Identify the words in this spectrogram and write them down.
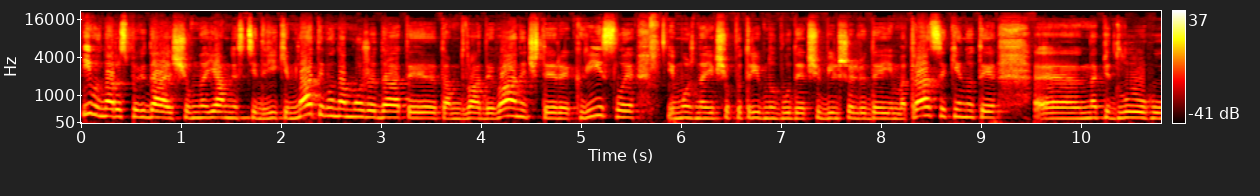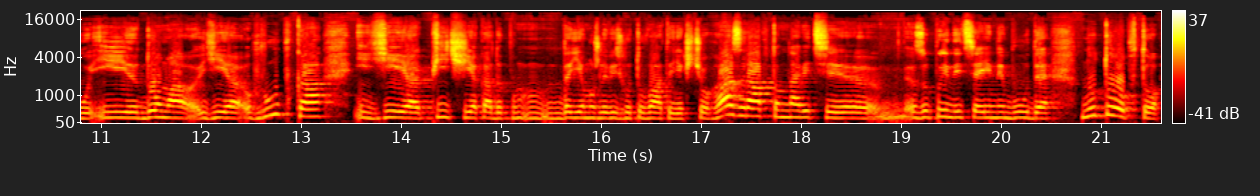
І вона розповідає, що в наявності дві кімнати вона може дати, там два дивани, чотири крісли, і можна, якщо потрібно буде, якщо більше людей, матраци кинути е, на підлогу. І вдома є грубка, і є піч, яка дає можливість готувати, якщо газ раптом навіть е, зупиниться і не буде. Ну тобто,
